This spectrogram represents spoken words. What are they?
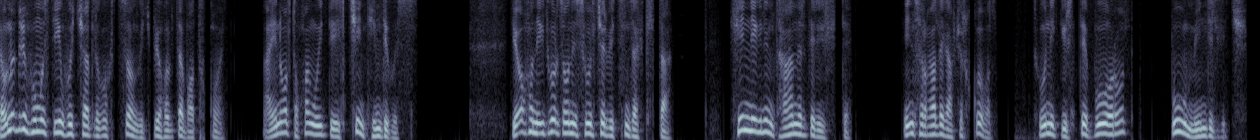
За өнөөдрийн хүмүүст ийм хүч чадал өгөгдсөн гэж би хувьдаа бодохгүй байна. А энэ бол тухайн үед элчийн тэмдэг байсан. Йохан 1-р зууны сүүлчээр бичсэн загталтаа хин нэг нь та нар дээр ирэхтэй. Энэ сургаалыг авчрахгүй бол түүний гертэ бүү орвол бүү мэндэл гэж.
